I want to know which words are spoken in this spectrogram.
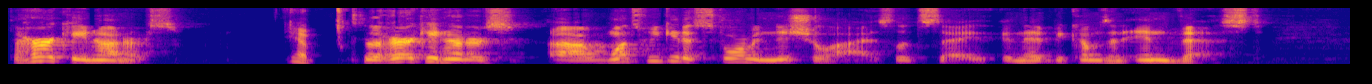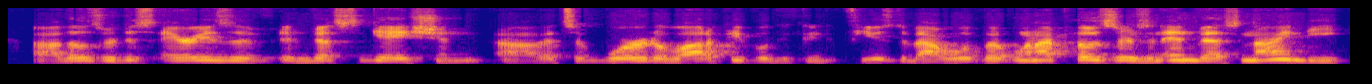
the hurricane hunters. Yep. So the hurricane hunters, uh, once we get a storm initialized, let's say, and it becomes an invest, uh, those are just areas of investigation. Uh, that's a word a lot of people get confused about. But when I pose there's an invest 90,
